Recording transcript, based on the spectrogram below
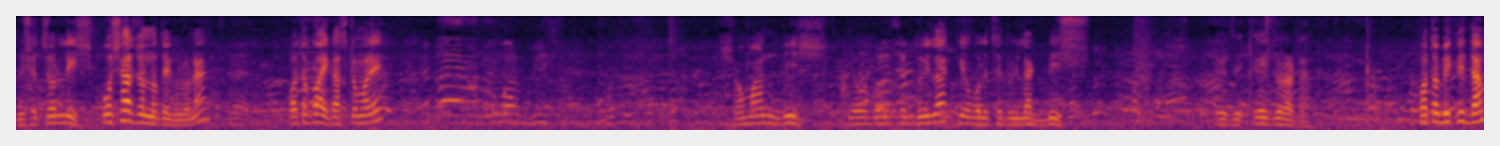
দুশো চল্লিশ। পোষার জন্য তো এগুলো, না? কত কয় কাস্টমারে সমান বিশ। কেউ বলেছে দুই লাখ, কেউ বলেছে দুই লাখ বিশ। এই যে, এই জোড়াটা। কত বিক্রির দাম?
